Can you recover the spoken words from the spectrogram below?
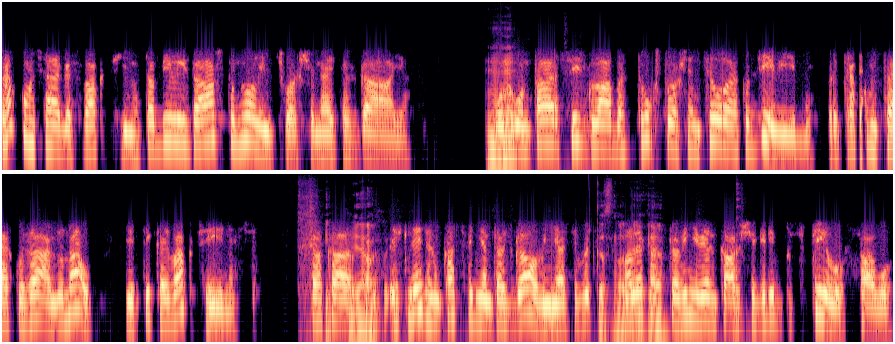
trakumsēgas vakcīnu, tad bija līdz ārstu nolinčošanai tas gāja. Mm -hmm. un, un tās izglāba tūkstošiem cilvēku dzīvību. Pret trakumsērku zāļu nav, ir tikai vakcīnas. Tā kā jā. es nezinu, kas viņam tas galviņās ir. Man liekas, ka viņi vienkārši grib stilu savu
